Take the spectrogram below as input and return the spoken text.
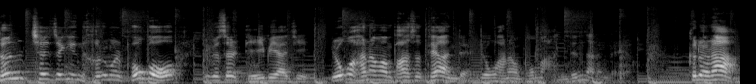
전체적인 흐름을 보고 이것을 대비하지. 요거 하나만 봐서 돼 안 돼. 요거 하나만 보면 안 된다는 거예요. 그러나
